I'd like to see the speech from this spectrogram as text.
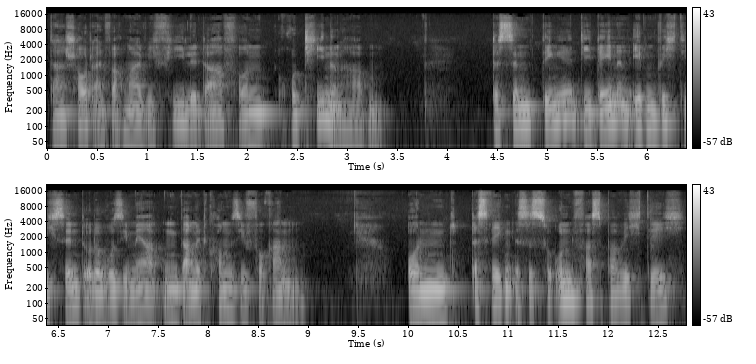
da schaut einfach mal, wie viele davon Routinen haben. Das sind Dinge, die denen eben wichtig sind oder wo sie merken, damit kommen sie voran. Und deswegen ist es so unfassbar wichtig,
